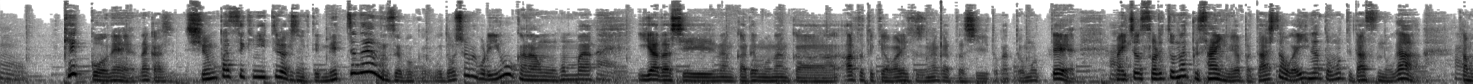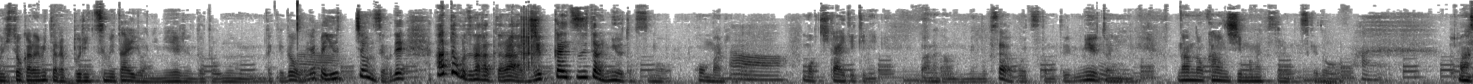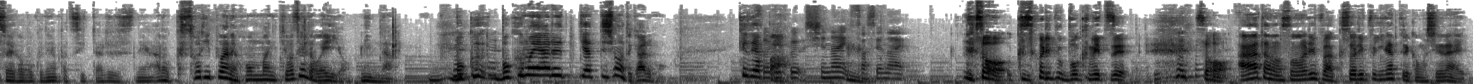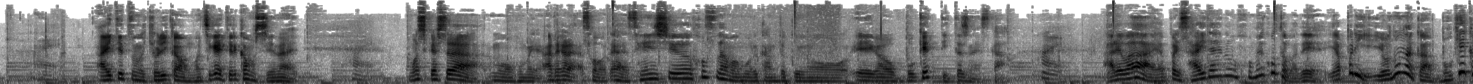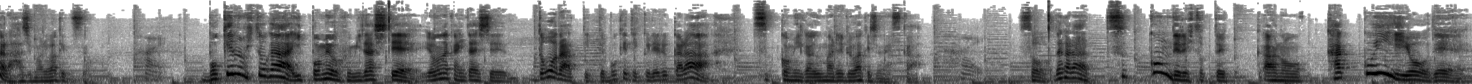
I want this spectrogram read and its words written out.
うん結構ね、なんか瞬発的に言ってるわけじゃなくて、めっちゃ悩むんですよ、僕。どうしようかこれ言おうかな、もうほんま嫌だし、なんかでもなんか、会った時は悪い人じゃなかったし、とかって思って、はい、まあ一応それとなくサインをやっぱ出した方がいいなと思って出すのが、多分人から見たらぶり冷たいように見えるんだと思うんだけど、やっぱ言っちゃうんですよ。で、会ったことなかったら、10回続いたらミュートです、もう。ほんまに。もう機械的に。あなんかもう面倒くさいわこいつと思ってミュートに何の関心もなくするんですけど、まあそれが僕ねやっぱツイッタールールですね。あのクソリプはねほんまに気をつけた方がいいよみんな。僕僕もやるやってしまう時あるもん。けどやっぱクソリプしない、うん、させない。そう、クソリプ撲滅。そう、あなたのそのリプはクソリプになってるかもしれない。はい、相手との距離感を間違えてるかもしれない。もしかしたら、もうほんまに、あ、だから、そう、だから先週、細田守監督の映画をボケって言ったじゃないですか。はい。あれは、やっぱり最大の褒め言葉で、やっぱり世の中、ボケから始まるわけですよ。はい。ボケの人が一歩目を踏み出して、世の中に対して、どうだって言ってボケてくれるから、ツッコミが生まれるわけじゃないですか。はい。そう。だから、突っ込んでる人って、あの、かっこいいようで、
